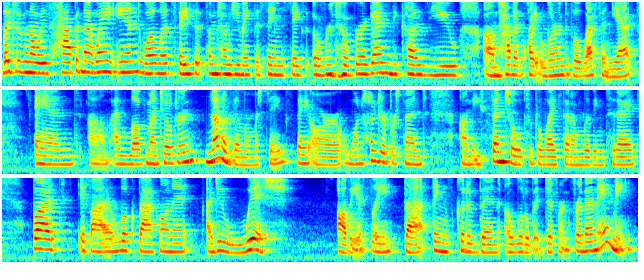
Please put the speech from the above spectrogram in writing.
life doesn't always happen that way. And well, let's face it, sometimes you make the same mistakes over and over again because you um, haven't quite learned the lesson yet. And um, I love my children. None of them are mistakes. They are 100% um, essential to the life that I'm living today. But if I look back on it, I do wish, obviously, that things could have been a little bit different for them and me.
